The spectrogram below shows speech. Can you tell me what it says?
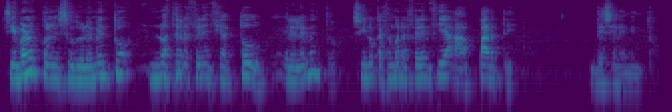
Sin embargo, con el pseudoelemento no hace referencia a todo el elemento, sino que hacemos referencia a parte de ese elemento.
